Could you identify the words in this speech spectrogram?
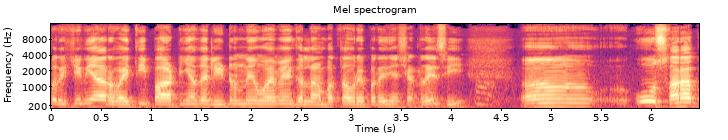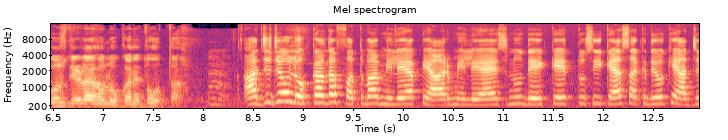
ਪਰਿਚੀਨੀਆਂ ਰਵਾਇਤੀ ਪਾਰਟੀਆਂ ਦੇ ਲੀਡਰ ਨੇ ਉਹ ਐਵੇਂ ਗੱਲਾਂ ਬਾਤਾਂ ਉਰੇ ਪਰੇ ਦੀਆਂ ਛੱਡ ਰਹੇ ਸੀ। ਉਹ ਸਾਰਾ ਕੁਝ ਜਿਹੜਾ ਉਹ ਲੋਕਾਂ ਨੇ ਧੋਤਾ। ਅੱਜ ਜੋ ਲੋਕਾਂ ਦਾ ਫਤਵਾ ਮਿਲਿਆ, ਪਿਆਰ ਮਿਲਿਆ, ਇਸ ਨੂੰ ਦੇਖ ਕੇ ਤੁਸੀਂ ਕਹਿ ਸਕਦੇ ਹੋ ਕਿ ਅੱਜ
